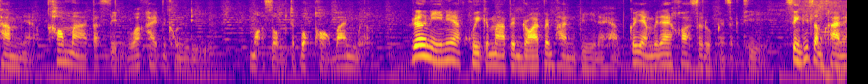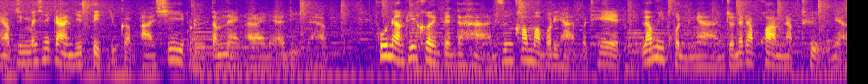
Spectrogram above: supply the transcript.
ธรรมเนี่ยเข้ามาตัดสินว่าใครเป็นคนดี เหมาะสมจะปกครองบ้านเมืองเรื่องนี้เนี่ยคุยกันมาเป็นร้อยเป็นพันปีนะครับก็ยังไม่ได้ข้อสรุปกันสักที สิ่งที่สำคัญนะครับจึงไม่ใช่การยึดติดอยู่กับอาชีพ หรือตำแหน่งอะไรในอดีตนะครับ ผู้นำที่เคยเป็นทหารซึ่งเข้ามาบริหารประเทศ แล้วมีผลงานจนได้รับความนับถือเนี่ย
